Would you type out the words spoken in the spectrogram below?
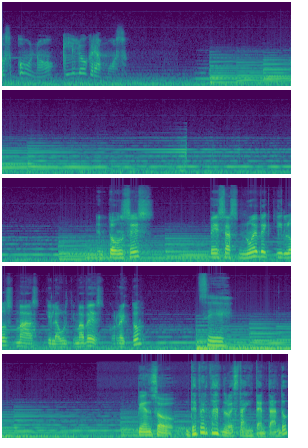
Trescientos uno kilogramos. Entonces, pesas 9 kilos más que la última vez, ¿correcto? Sí. Pienso, ¿de verdad lo está intentando?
